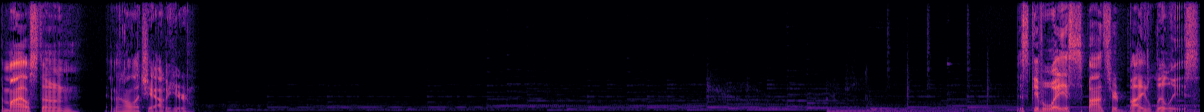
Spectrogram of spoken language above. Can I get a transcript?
the milestone, and then I'll let you out of here. This giveaway is sponsored by Lily's.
